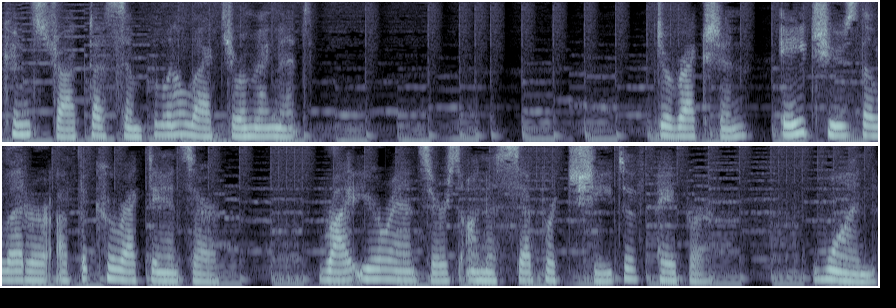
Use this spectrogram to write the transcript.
Construct a simple electromagnet. Direction A. Choose the letter of the correct answer. Write your answers on a separate sheet of paper. 1.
